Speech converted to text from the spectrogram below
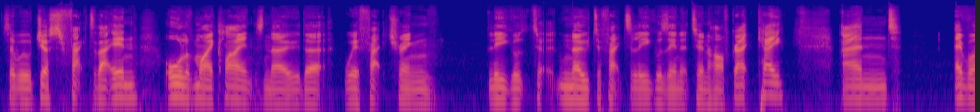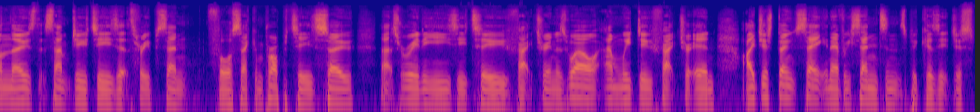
So we'll just factor that in. All of my clients know that we're factoring legals to, know to factor legals in at two and a half k, and everyone knows that stamp duty is at 3% for second properties. So that's really easy to factor in as well. And we do factor it in. I just don't say it in every sentence because it just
